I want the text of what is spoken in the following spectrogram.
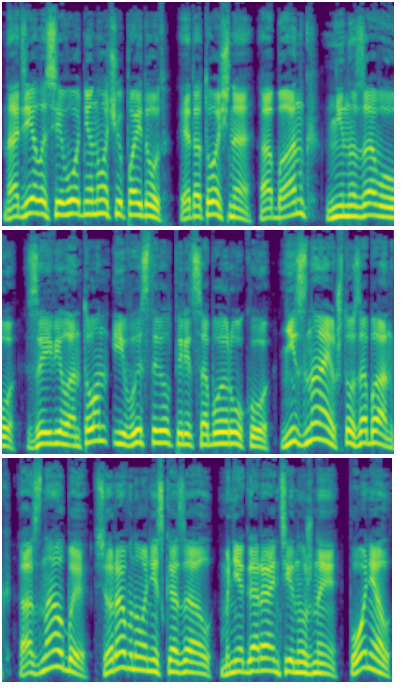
«На дело сегодня ночью пойдут, это точно, а банк не назову», – заявил Антон и выставил перед собой руку. «Не знаю, что за банк, а знал бы, все равно не сказал. Мне гарантии нужны, понял?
